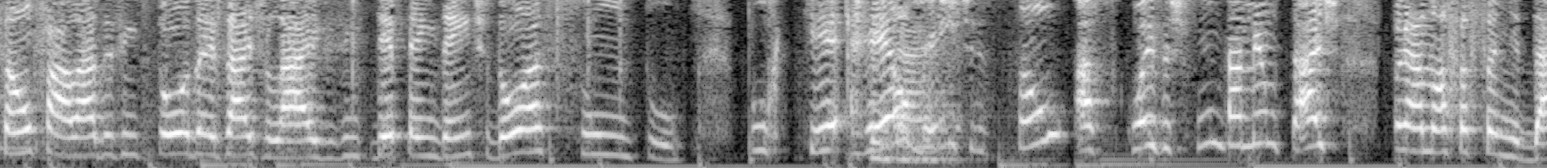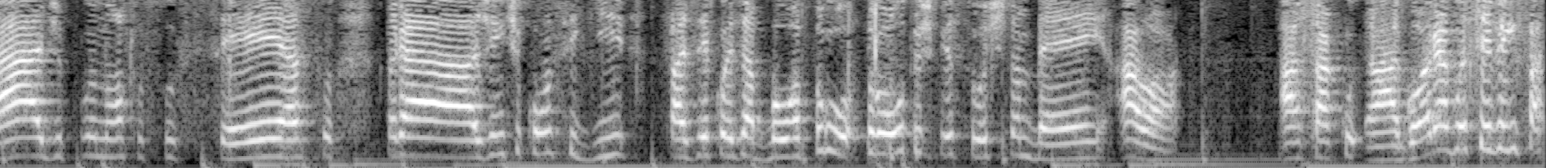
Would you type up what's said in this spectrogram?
são faladas em todas as lives, independente do assunto porque realmente são as coisas fundamentais para a nossa sanidade, para o nosso sucesso, para a gente conseguir fazer coisa boa para outras pessoas também. Ah lá. A saco... Agora você vem. Fa...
